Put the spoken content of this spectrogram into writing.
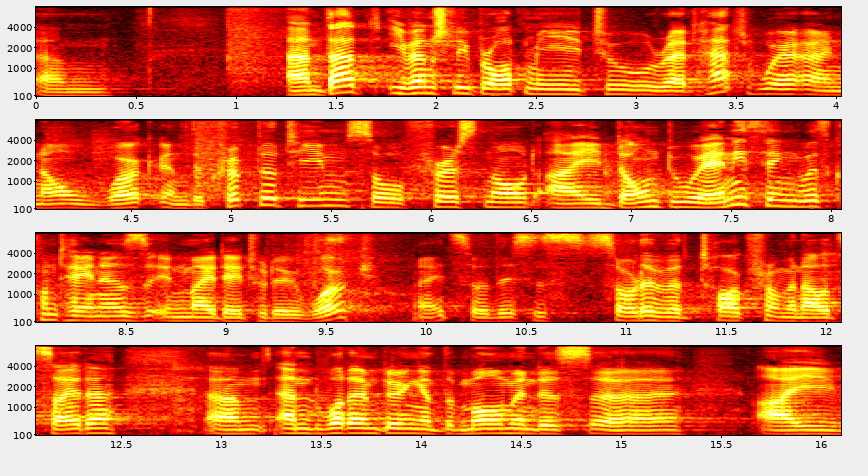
Um, and that eventually brought me to Red Hat, where I now work in the crypto team. So first note, I don't do anything with containers in my day-to-day -day work, right? So this is sort of a talk from an outsider. Um, and what I'm doing at the moment is uh, I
